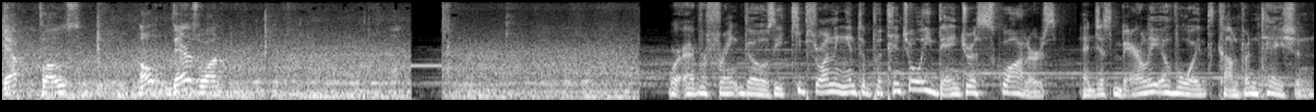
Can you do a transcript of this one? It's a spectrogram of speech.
Yep, close. Oh, there's one. Wherever Frank goes, he keeps running into potentially dangerous squatters and just barely avoids confrontation.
